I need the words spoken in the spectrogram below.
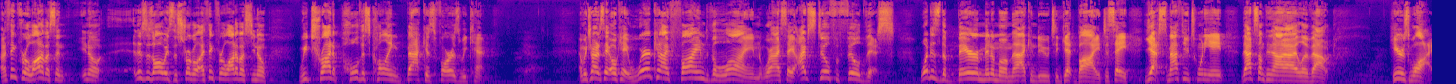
I think for a lot of us, and you know, this is always the struggle. I think for a lot of us, you know, we try to pull this calling back as far as we can. And we try to say, okay, where can I find the line where I say, I've still fulfilled this? What is the bare minimum that I can do to get by? To say, yes, Matthew 28, that's something that I live out. Here's why.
